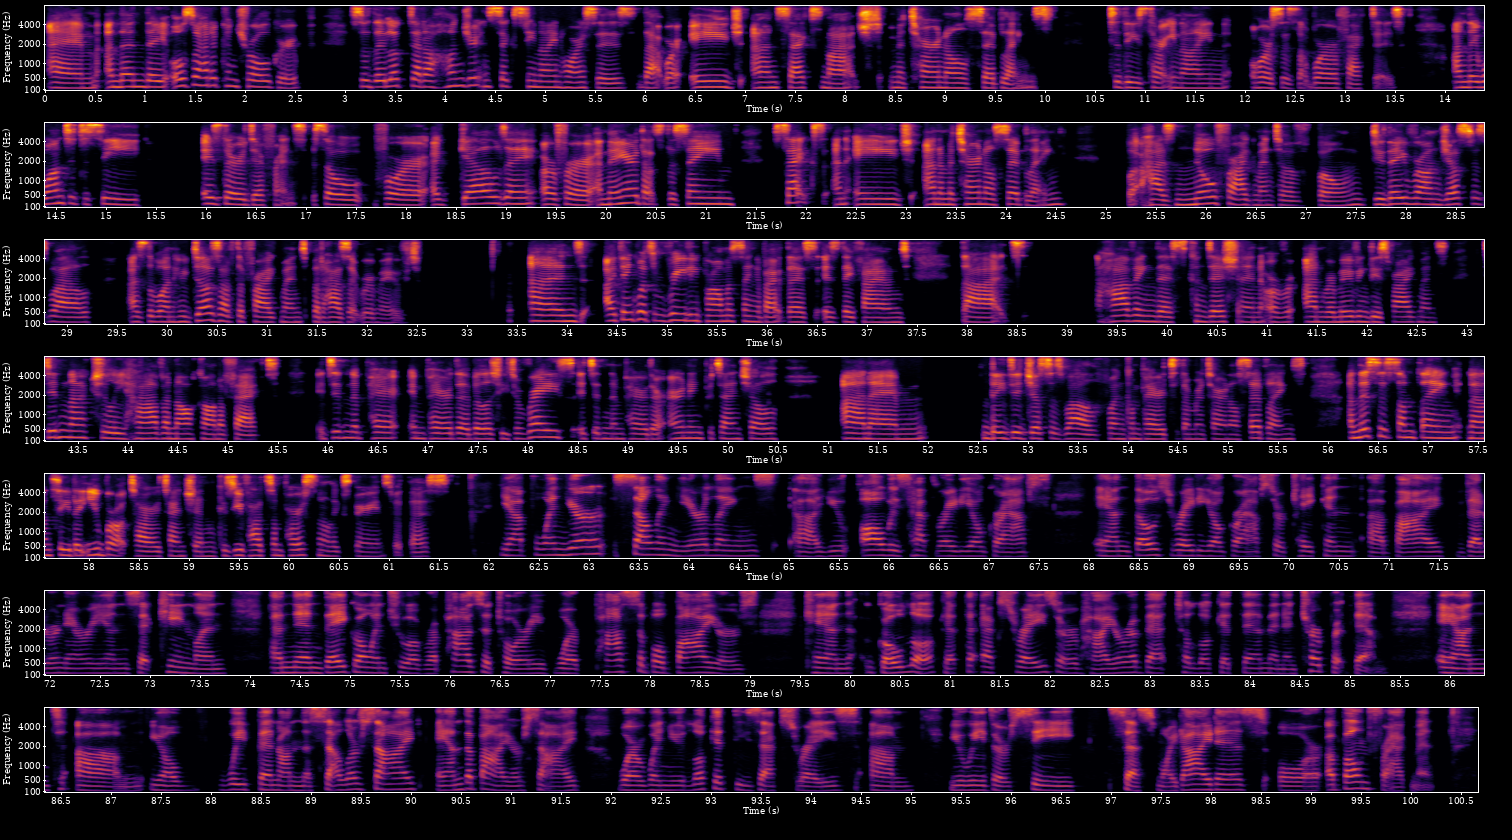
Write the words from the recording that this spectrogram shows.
Um, and then they also had a control group. So they looked at 169 horses that were age and sex matched maternal siblings to these 39 horses that were affected. And they wanted to see is there a difference? So for a gelding or for a mare that's the same sex and age and a maternal sibling, but has no fragment of bone, do they run just as well as the one who does have the fragment but has it removed? And I think what's really promising about this is they found that having this condition or and removing these fragments didn't actually have a knock-on effect it didn't impair, impair the ability to race. It didn't impair their earning potential. And um, they did just as well when compared to their maternal siblings. And this is something, Nancy, that you brought to our attention because you've had some personal experience with this. Yep. When you're selling yearlings, uh, you always have radiographs and those radiographs are taken uh, by veterinarians at Keeneland, and then they go into a repository where possible buyers can go look at the x rays or hire a vet to look at them and interpret them. And, um, you know, we've been on the seller side and the buyer side, where when you look at these x rays, um, you either see sesamoiditis or a bone fragment.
